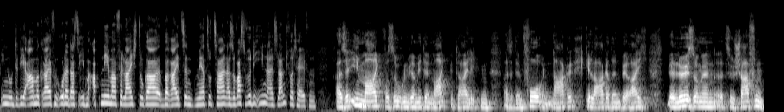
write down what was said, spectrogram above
Ihnen unter die Arme greifen oder dass eben Abnehmer vielleicht sogar bereit sind, mehr zu zahlen? Also was würde Ihnen als Landwirt helfen? Also im Markt versuchen wir mit den Marktbeteiligten, also dem vor- und nachgelagerten Bereich, Lösungen äh, zu schaffen,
